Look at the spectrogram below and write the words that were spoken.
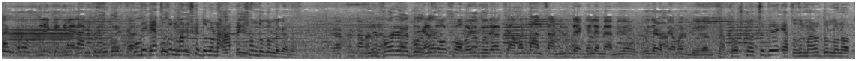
ডাক্তার ওষুধ লিখে দিলেন আমি এতজন মানুষকে ধরলো না আপনি সন্দেহ করল কেন? এখানে তো সবাই ধরে আছে আমার তো আনছে আমি তো দেখাইলাম আমি ওই জায়গাতে আমার ধরে আনছে না প্রশ্ন হচ্ছে যে এতজন মানুষ ধরলো না অত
